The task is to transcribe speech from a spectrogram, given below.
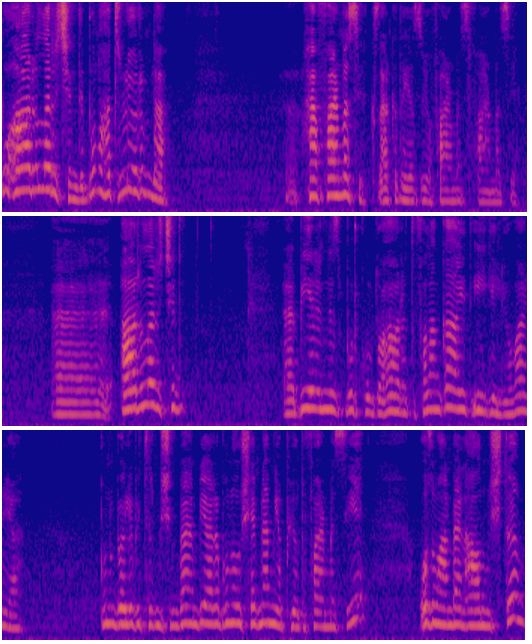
Bu ağrılar içindi. Bunu hatırlıyorum da. Ha farmasi. Kız arkada yazıyor farmasi farmasi. Ee, ağrılar için e, bir yeriniz burkuldu ağrıdı falan gayet iyi geliyor var ya. Bunu böyle bitirmişim. Ben bir ara bunu Şebnem yapıyordu farmasiyi. O zaman ben almıştım.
